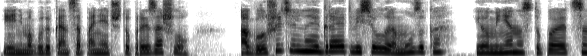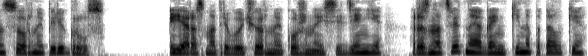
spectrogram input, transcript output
я не могу до конца понять, что произошло. Оглушительно играет веселая музыка, и у меня наступает сенсорный перегруз. Я рассматриваю черные кожаные сиденья, разноцветные огоньки на потолке,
